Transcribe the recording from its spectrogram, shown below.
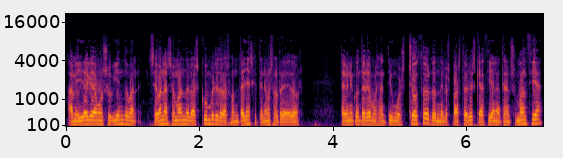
A medida que vamos subiendo se van asomando las cumbres de las montañas que tenemos alrededor. También encontraremos antiguos chozos donde los pastores que hacían la transhumancia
